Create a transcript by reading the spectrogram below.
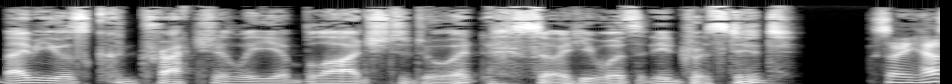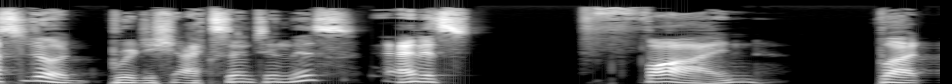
maybe he was contractually obliged to do it, so he wasn't interested. So he has to do a British accent in this, and it's fine, but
